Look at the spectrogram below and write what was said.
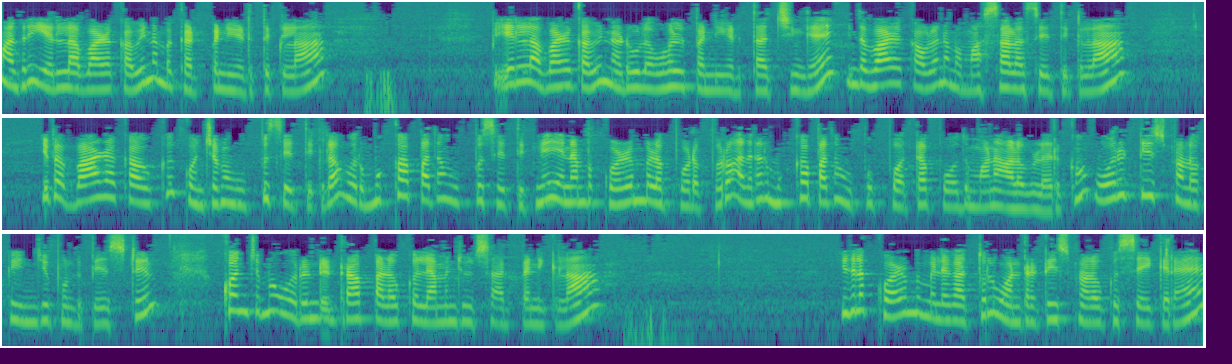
மாதிரி எல்லா வாழைக்காவையும் நம்ம கட் பண்ணி எடுத்துக்கலாம். இப்போ எல்லா வாழைக்காவையும் நடுவில் ஹோல் பண்ணி எடுத்தாச்சுங்க. இந்த வாழைக்காவில் நம்ம மசாலா சேர்த்துக்கலாம். இப்போ வாழைக்காவுக்கு கொஞ்சமாக உப்பு சேர்த்துக்கலாம். ஒரு முக்காப்பா தான் உப்பு சேர்த்துக்கணும் ஏன்னா நம்ம குழம்புல போட போகிறோம் அதனால் முக்காப்பா தான் உப்பு போட்டால் போதுமான அளவில் இருக்கும். ஒரு டீஸ்பூன் அளவுக்கு இஞ்சி பூண்டு பேஸ்ட்டு கொஞ்சமாக ஒரு ரெண்டு ட்ராப் அளவுக்கு லெமன் ஜூஸ் ஆட் பண்ணிக்கலாம். இதில் குழம்பு மிளகாத்தூள் ஒன்றரை டீஸ்பூன் அளவுக்கு சேர்க்குறேன்.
